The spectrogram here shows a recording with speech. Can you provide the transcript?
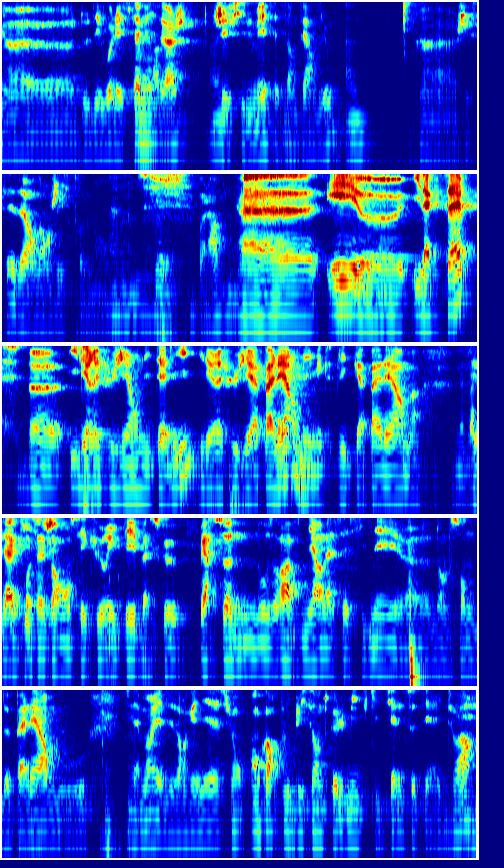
euh, de dévoiler son visage. Ah J'ai filmé cette interview. Ah euh, j'ai 16 heures d'enregistrement. Ah, voilà. et il accepte. il est réfugié en Italie. Il est réfugié à Palerme. Il m'explique qu'à Palerme, c'est là qu'il se sent en sécurité parce que personne n'osera venir l'assassiner euh, dans le centre de Palerme où finalement il y a des organisations encore plus puissantes que le mythe qui tiennent ce territoire.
